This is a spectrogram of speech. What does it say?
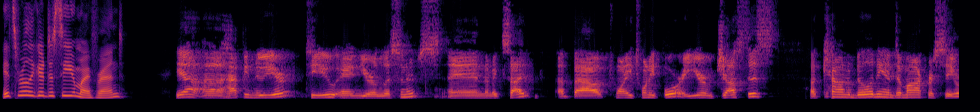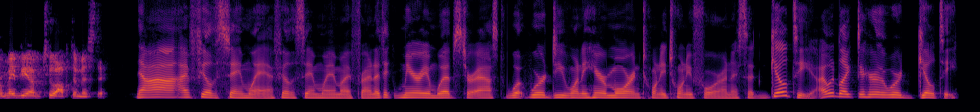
It's really good to see you, my friend. Yeah, uh, happy new year to you and your listeners. And I'm excited about 2024, a year of justice, accountability, and democracy. Or maybe I'm too optimistic. Nah, I feel the same way. I feel the same way, my friend. I think Merriam Webster asked, What word do you want to hear more in 2024? And I said, guilty. I would like to hear the word guilty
